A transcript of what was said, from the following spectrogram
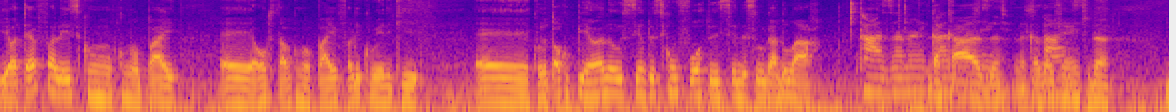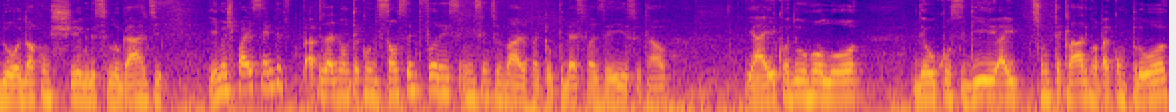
E eu até falei isso com, com meu pai, é, ontem eu tava com meu pai, eu falei com ele que é, quando eu toco piano eu sinto esse conforto desse, desse lugar do lar Casa, né? da casa, gente, da casa da gente, da, do, do aconchego, desse lugar de. E meus pais sempre, apesar de não ter condição, sempre foram in- incentivados para que eu pudesse fazer isso e tal. E aí quando rolou, deu conseguir, aí tinha um teclado que meu pai comprou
